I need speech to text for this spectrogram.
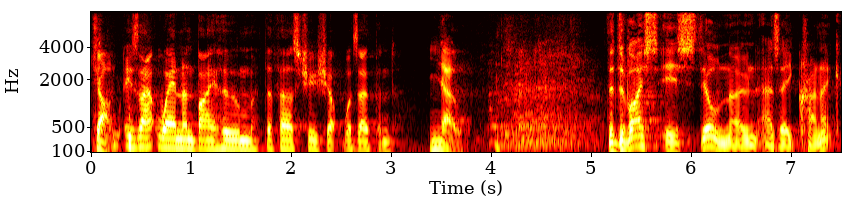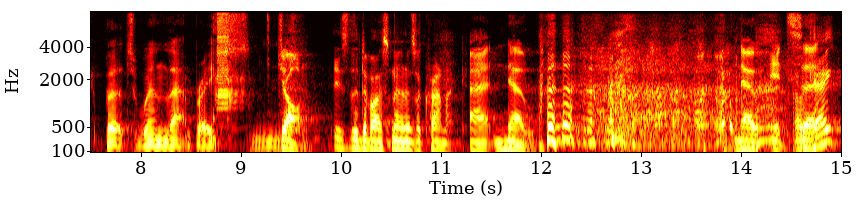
John. Is that when and by whom the first shoe shop was opened? No. The device is still known as a Kranek, but when that breaks, John. Is the device known as a Kranek? Uh, no. no, it's uh, Okay.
